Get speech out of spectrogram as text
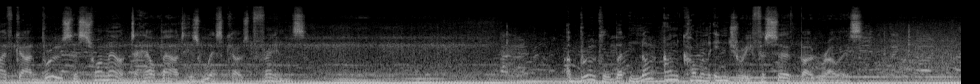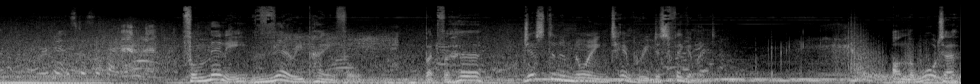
Lifeguard Bruce has swum out to help out his West Coast friends. A brutal but not uncommon injury for surfboat rowers. For many, very painful. But for her, just an annoying temporary disfigurement. On the water,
